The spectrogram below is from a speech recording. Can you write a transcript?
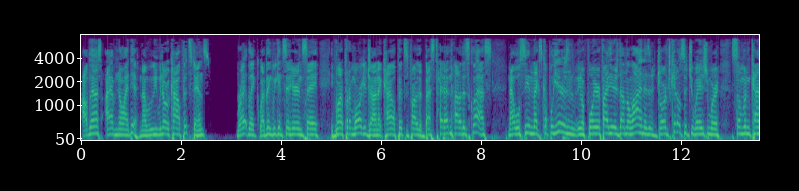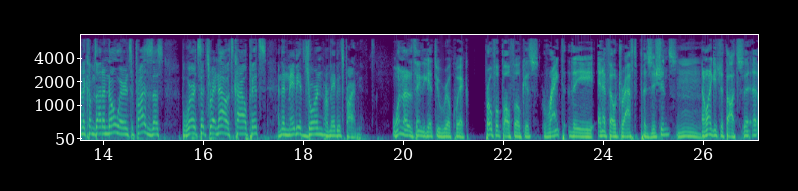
I'll be honest, I have no idea. Now we, we know where Kyle Pitts stands, right? Like, I think we can sit here and say, if you want to put a mortgage on it, Kyle Pitts is probably the best tight end out of this class. Now we'll see in the next couple years, and you know, four or five years down the line, is a George Kittle situation where someone kind of comes out of nowhere and surprises us. But where it sits right now, it's Kyle Pitts, and then maybe it's Jordan, or maybe it's Freiermuth. One other thing to get to real quick. Pro Football Focus ranked the NFL draft positions. And I want to get your thoughts. Uh,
